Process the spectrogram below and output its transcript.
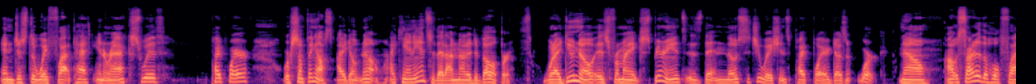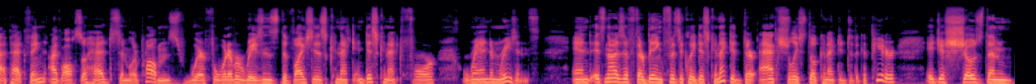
and just the way Flatpak interacts with Pipewire or something else. I don't know. I can't answer that. I'm not a developer. What I do know is from my experience is that in those situations, Pipewire doesn't work. Now, outside of the whole Flatpak thing, I've also had similar problems where for whatever reasons devices connect and disconnect for random reasons. And it's not as if they're being physically disconnected, they're actually still connected to the computer. It just shows them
